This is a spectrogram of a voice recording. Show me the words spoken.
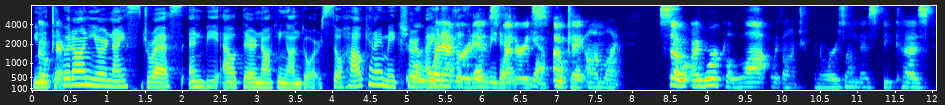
You need okay. to put on your nice dress and be out there knocking on doors. So how can I make sure or whatever it is, whether it's yeah. okay online. So I work a lot with entrepreneurs on this because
